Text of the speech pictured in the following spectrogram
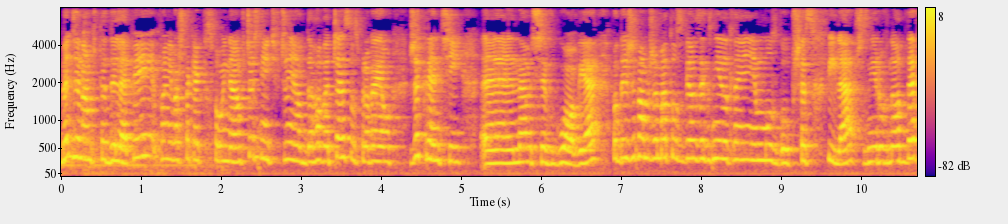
Będzie nam wtedy lepiej, ponieważ tak jak wspominałam wcześniej, ćwiczenia oddechowe często sprawiają, że kręci e, nam się w głowie. Podejrzewam, że ma to związek z niedotlenieniem mózgu przez chwilę, przez nierówny oddech.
